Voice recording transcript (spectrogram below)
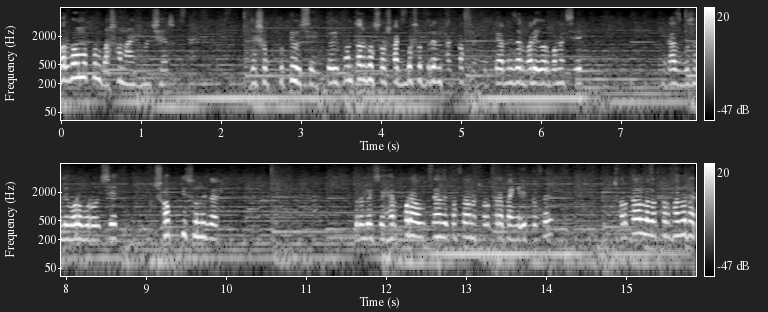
বলবার মতন বাসা নাই মানুষের। যেসব ক্ষতি হয়েছে, ওই পঞ্চাশ বছর, ষাট বছর ধরে থাকতেছে নিজের বাড়ি ঘর বানাইছে, গাছ গোছালি বড় বড় হয়েছে সব কিছু নিজে করে লইছে। এরপরেও দেখা যাইতেছে অনেক সরকারে ভেঙে দিতেছে। সরকারের লোক তোর ভাবে না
